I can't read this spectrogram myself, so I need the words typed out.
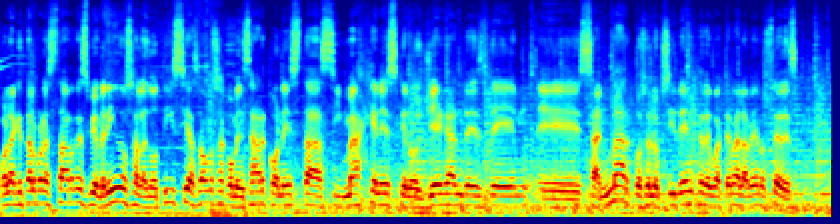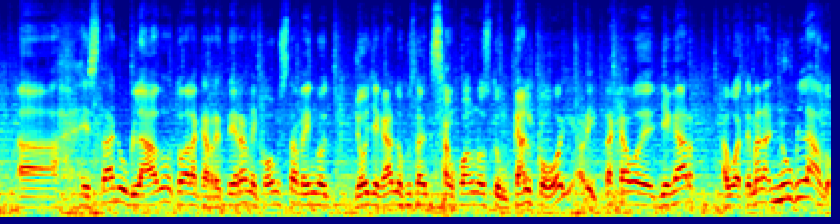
Hola, ¿qué tal? Buenas tardes, bienvenidos a las noticias. Vamos a comenzar con estas imágenes que nos llegan desde eh, San Marcos, el occidente de Guatemala. Vean ustedes, ah, está nublado toda la carretera, me consta. Vengo yo llegando justamente a San Juan Nostuncalco hoy. Ahorita acabo de llegar a Guatemala, nublado.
